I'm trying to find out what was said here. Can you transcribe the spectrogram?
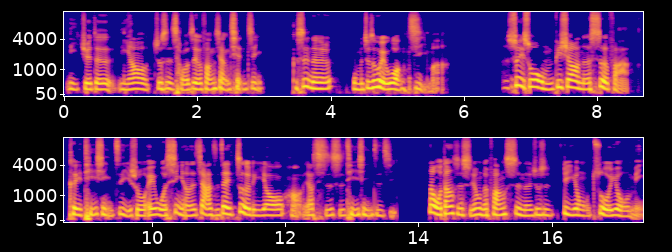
你觉得你要就是朝这个方向前进，可是呢，我们就是会忘记嘛。所以说，我们必须要呢设法可以提醒自己说，哎，我信仰的价值在这里哦，好，要时时提醒自己。那我当时使用的方式呢，就是利用座右铭，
